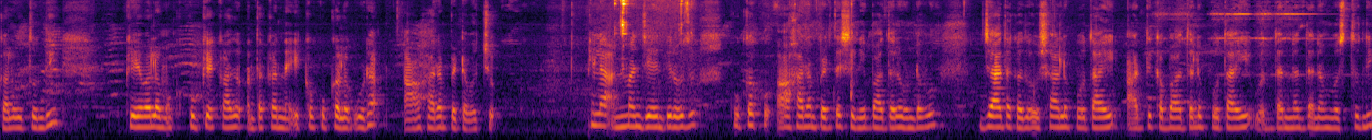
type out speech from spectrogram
కలుగుతుంది. కేవలం ఒక కుక్కే కాదు అంతకన్నా ఎక్కువ కుక్కలకు కూడా ఆహారం పెట్టవచ్చు. ఇలా హనుమాన్ జయంతి రోజు కుక్కకు ఆహారం పెడితే శని బాధలు ఉండవు జాతక దోషాలు పోతాయి ఆర్థిక బాధలు పోతాయి ధన ధనం వస్తుంది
